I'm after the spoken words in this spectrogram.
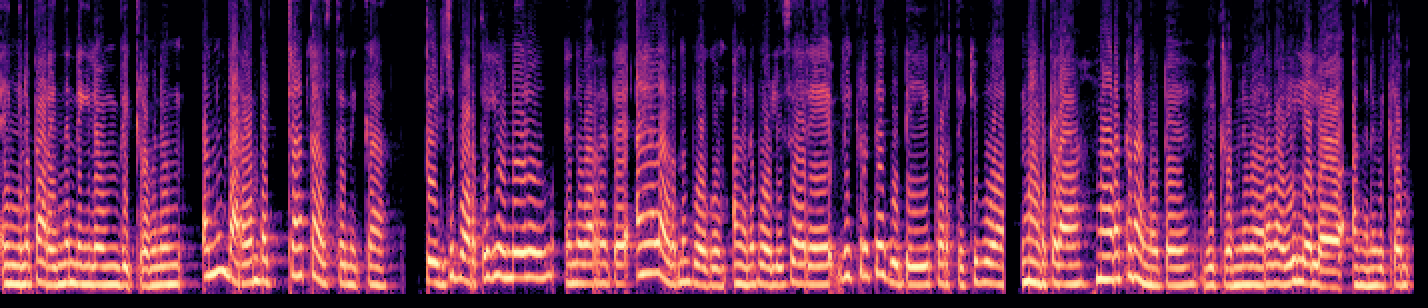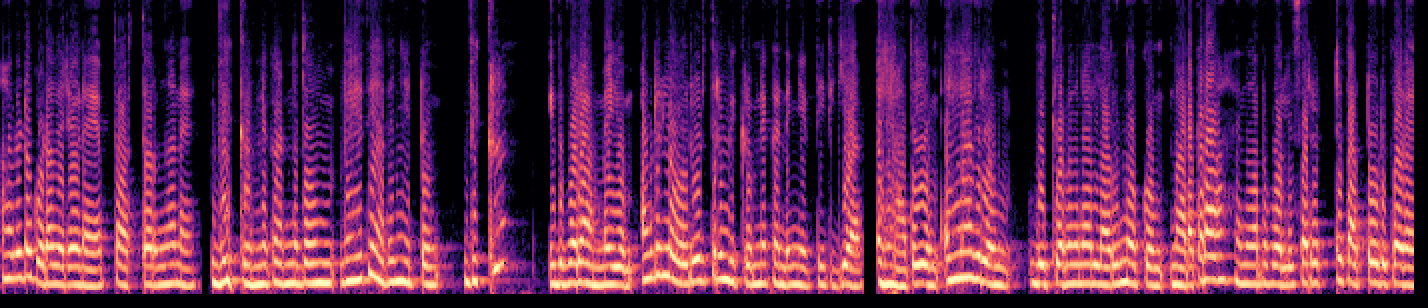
എങ്ങനെ പറയുന്നുണ്ടെങ്കിലും വിക്രമിനും ഒന്നും പറയാൻ പറ്റാത്ത അവസ്ഥ നിക്ക. പിടിച്ച് പുറത്തേക്ക് കൊണ്ടുവരൂ എന്ന് പറഞ്ഞിട്ട് അയാൾ അവിടുന്ന് പോകും. അങ്ങനെ പോലീസുകാരെ വിക്രത്തെ കൂട്ടി പുറത്തേക്ക് പോവാ. നടക്കടാ നടക്കടാ അങ്ങോട്ട്. വിക്രമിന് വേറെ വഴിയില്ലല്ലോ. അങ്ങനെ വിക്രം അവരുടെ കൂടെ വരികയാണേ. പുറത്തിറങ്ങാണ്. വിക്രമിനെ കാണുന്നതും വേദ അത് ഞെട്ടും വിക്രം? ഇതുപോലെ അമ്മയും അവിടെയുള്ള ഓരോരുത്തരും വിക്രമിനെ കണ്ട് ഞെട്ടിയിരിക്കുക രാധയും എല്ലാവരും വിക്രമിനെ എല്ലാരും നോക്കും. നടക്കടാ എന്ന് പറഞ്ഞ പോലീസുകാർ ഒറ്റ തട്ട് കൊടുക്കാണ്.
